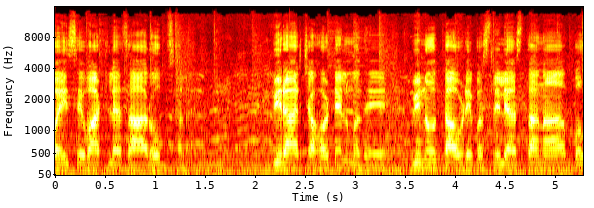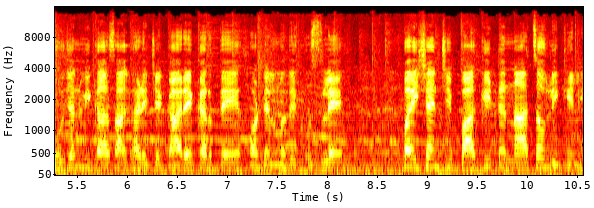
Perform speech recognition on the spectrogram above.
पैसे वाटल्याचा आरोप झाला विरारच्या हॉटेलमध्ये विनोद तावडे बसलेले असताना बहुजन विकास आघाडीचे कार्यकर्ते हॉटेलमध्ये घुसले. पैशांची पाकिटं नाचवली केली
